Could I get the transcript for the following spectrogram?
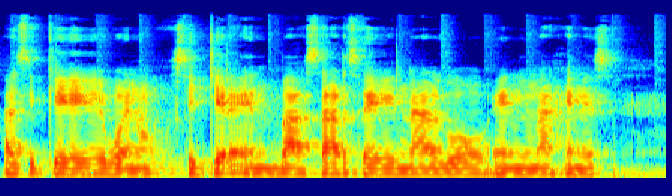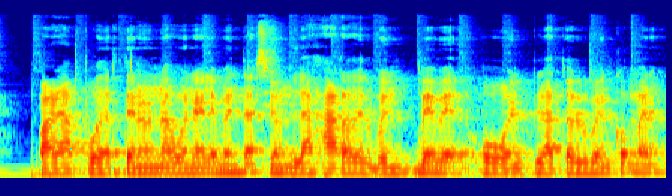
Así que bueno, si quieren basarse en algo, en imágenes, para poder tener una buena alimentación, la jarra del buen beber o el plato del buen comer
